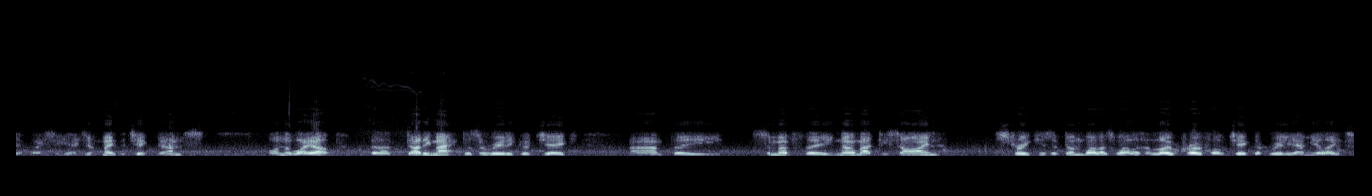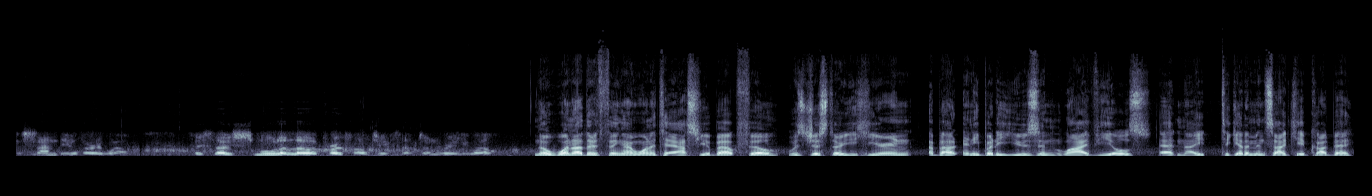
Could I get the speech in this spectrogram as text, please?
it basically. Yeah, just make the jig dance on the way up. The Daddy Mac does a really good jig. Um, the some of the Nomad design streakers have done well as well as a low profile jig that really emulates a sand eel very well. So it's those smaller, lower profile jigs that have done really well. No, one other thing I wanted to ask you about, Phil, was just are you hearing about anybody using live eels at night to get them inside Cape Cod Bay?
